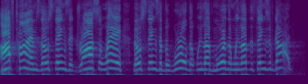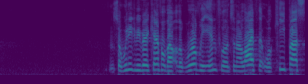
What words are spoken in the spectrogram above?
Oft times, those things that draw us away, those things of the world that we love more than we love the things of God. And so we need to be very careful about the worldly influence in our life that will keep us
